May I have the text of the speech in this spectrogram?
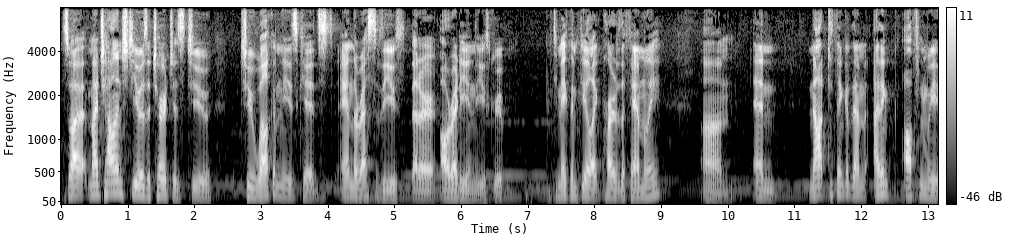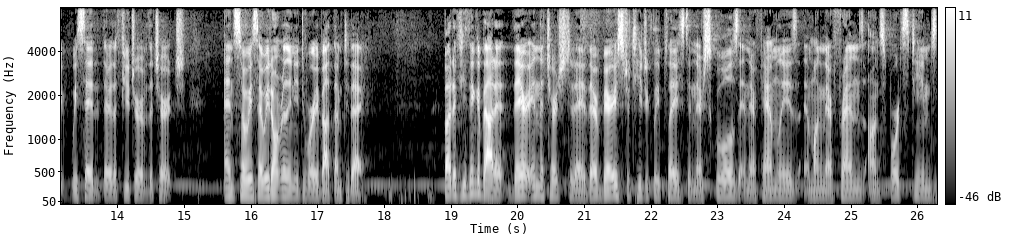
So I, my challenge to you as a church is to to welcome these kids and the rest of the youth that are already in the youth group, to make them feel like part of the family um, and not to think of them. I think often we, we say that they're the future of the church. And so we say we don't really need to worry about them today. But if you think about it, they're in the church today. They're very strategically placed in their schools, in their families, among their friends, on sports teams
